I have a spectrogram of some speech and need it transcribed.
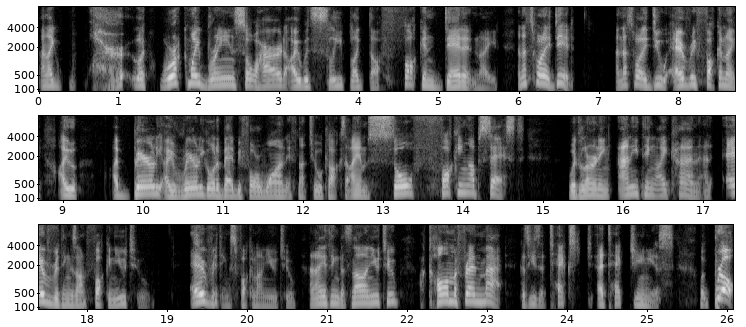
and like work my brain so hard I would sleep like the fucking dead at night. And that's what I did. And that's what I do every fucking night. I I barely I rarely go to bed before one, if not two o'clock. So I am so fucking obsessed with learning anything I can, and everything's on fucking YouTube. Everything's fucking on YouTube. And anything that's not on YouTube, I call my friend Matt because he's a tech a tech genius. Like, bro,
